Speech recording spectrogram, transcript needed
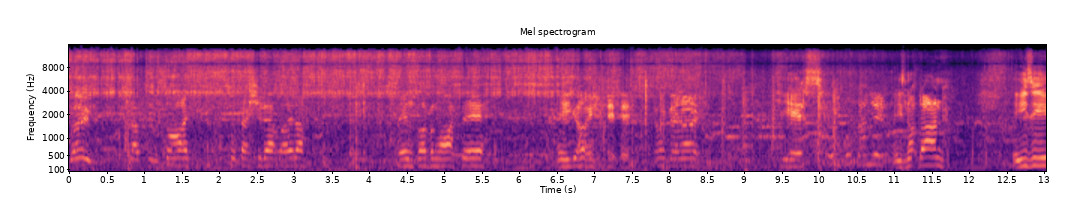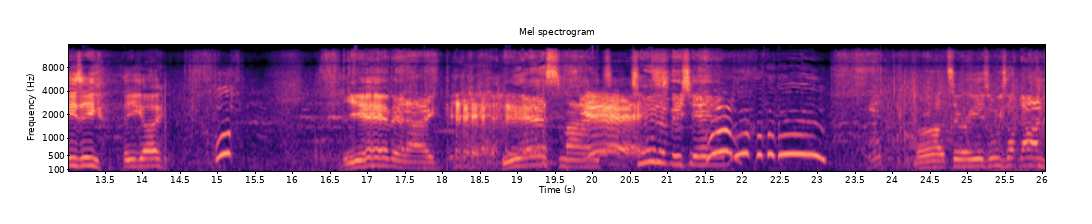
Boom. Up to the side. Put that shit out later. Ben's loving life there. There you go. Go Benno. Yes. He's not done yet. He's not done. Easy, easy. There you go. Woo. Yeah, Benno. Yeah. Yes, mate. Yes. Tuna fishing. Woo-hoo-hoo. All right, let's see where he is. Oh, he's not done.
